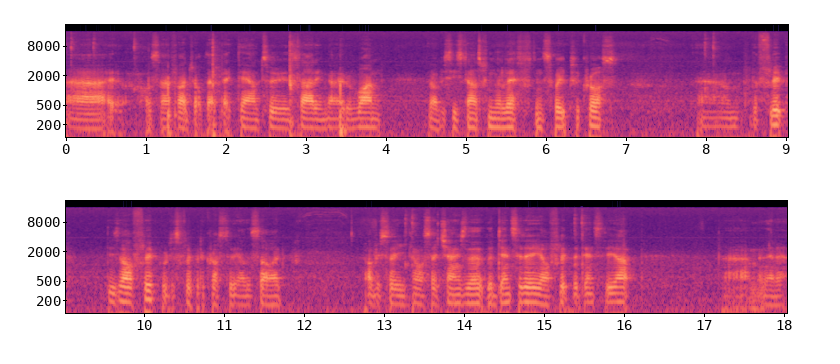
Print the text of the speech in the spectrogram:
Uh, also if I drop that back down to the starting node of 1 it obviously starts from the left and sweeps across. Um, the flip dissolve flip we'll just flip it across to the other side. Obviously you can also change the, the density I'll flip the density up um, and then it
